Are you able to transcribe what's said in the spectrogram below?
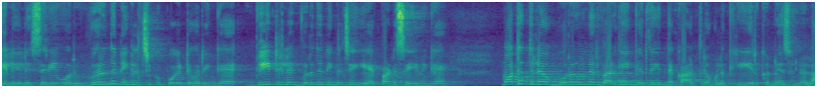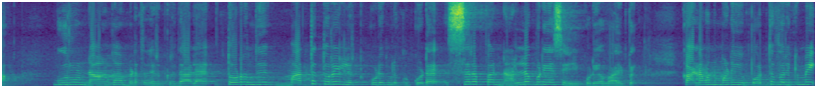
வெளியிலையும் சரி ஒரு விருந்து நிகழ்ச்சிக்கு போயிட்டு வரீங்க. வீட்டில் விருந்து நிகழ்ச்சி ஏற்பாடு செய்வீங்க. மொத்தத்தில் உறவினர் வருகைங்கிறது இந்த காலத்தில் உங்களுக்கு இருக்குன்னே சொல்லலாம். குரு நான்காம் இடத்துல இருக்கிறதால தொடர்ந்து மற்ற துறையில் இருக்கக்கூடியவங்களுக்கு கூட சிறப்பாக நல்லபடியாக செய்யக்கூடிய வாய்ப்பு. கணவன் மனைவி பொறுத்த வரைக்குமே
